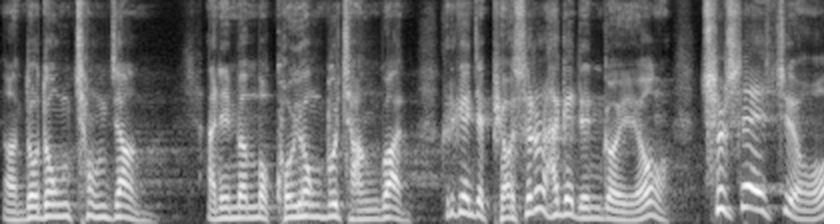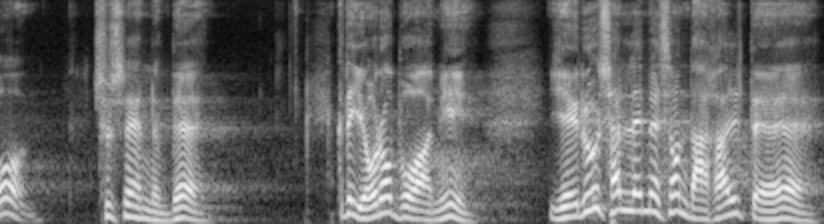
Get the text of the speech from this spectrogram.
어, 노동청장 아니면 뭐 고용부 장관 그렇게 이제 벼슬을 하게 된 거예요. 출세했죠. 출세했는데 근데 여로보암이 예루살렘에서 나갈 때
